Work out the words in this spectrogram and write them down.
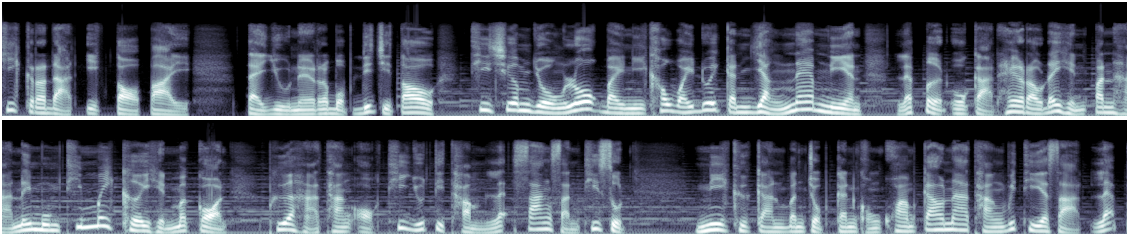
ที่กระดาษอีกต่อไป แต่อยู่ในระบบดิจิทัลที่เชื่อมโยงโลกใบนี้เข้าไว้ด้วยกันอย่างแนบเนียน และเปิดโอกาสให้เราได้เห็นปัญหาในมุมที่ไม่เคยเห็นมาก่อน เพื่อหาทางออกที่ยุติธรรมและสร้างสรรค์ที่สุด นี่คือการบรรจบกันของความก้าวหน้าทางวิทยาศาสตร์ และป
